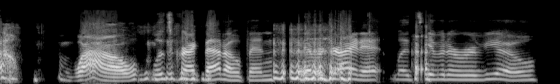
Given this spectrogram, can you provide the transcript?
Oh Wow. Let's crack that open. Never tried it. Let's give it a review.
